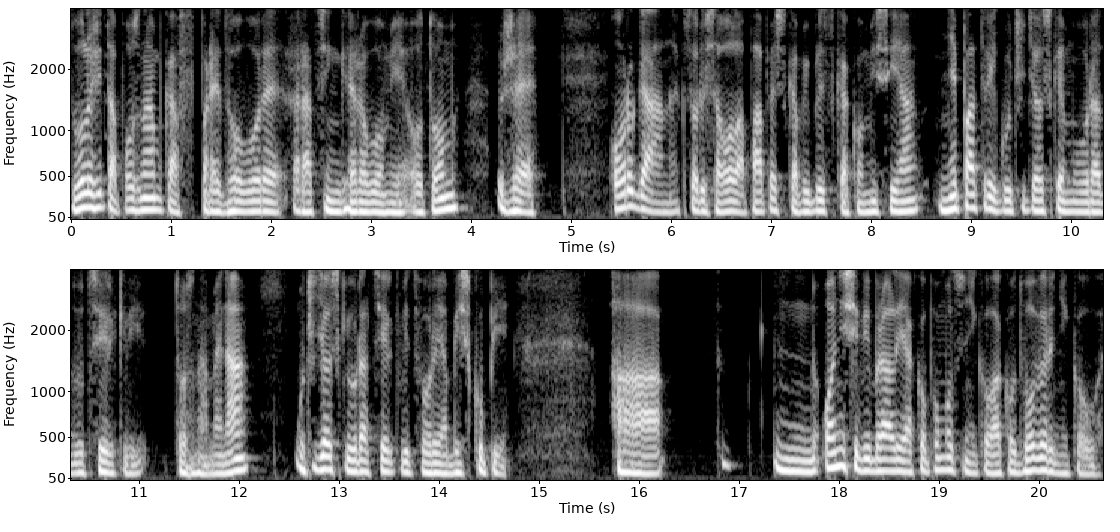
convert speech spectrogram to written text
Dôležitá poznámka v predhovore Ratzingerovom je o tom, že orgán, ktorý sa volá Pápežská biblická komisia, nepatrí k učiteľskému úradu cirkvi. To znamená, učiteľský úrad cirkvi tvoria biskupy. A oni si vybrali ako pomocníkov, ako dôverníkov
